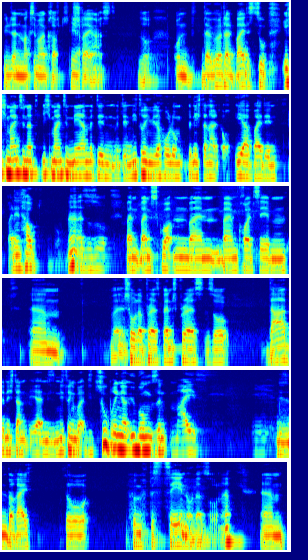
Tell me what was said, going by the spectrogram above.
wie du deine Maximalkraft ja. steigerst. So. Und da gehört halt beides zu. Ich meinte, ich meinte mehr mit den, mit den niedrigen Wiederholungen, bin ich dann halt auch eher bei den, bei den Haupt, Ne? Also so beim, beim Squatten, beim, beim Kreuzheben, ähm, bei Shoulder Press, Bench Press, so, da bin ich dann eher in diesem niedrigen Bereich. Die Zubringerübungen sind meist in diesem Bereich so fünf bis zehn oder so, ne? Ähm,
